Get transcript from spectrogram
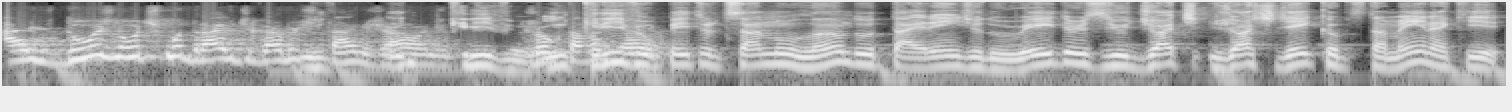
as duas no último drive de garbage time já. Incrível, onde incrível. O Patriots anulando o Tyrande do Raiders e o Josh, Josh, Jacobs também, né? Que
